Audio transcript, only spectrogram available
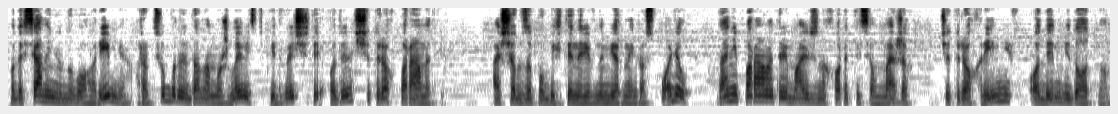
по досягненню нового рівня гравцю буде дана можливість підвищити один з чотирьох параметрів. А щоб запобігти нерівномірний розподіл, дані параметри мають знаходитися в межах чотирьох рівнів один від одного.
